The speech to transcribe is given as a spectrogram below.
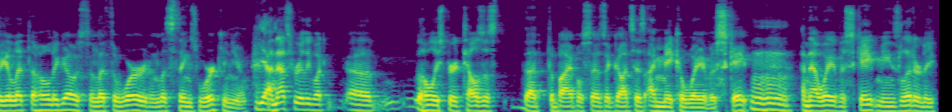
We can let the Holy Ghost and let the Word and let things work in you. Yeah. and that's really what uh, the Holy Spirit tells us. That the Bible says that God says, "I make a way of escape," mm-hmm. and that way of escape means literally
